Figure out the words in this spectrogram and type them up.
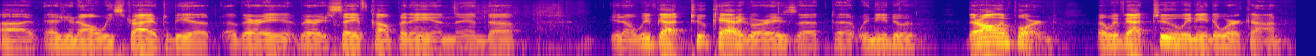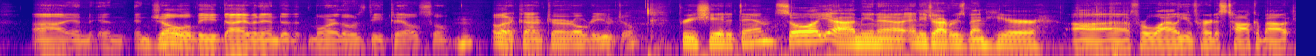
Uh, as you know, we strive to be a, a very, very safe company, and and uh, you know we've got two categories that uh, we need to. They're all important, but we've got two we need to work on, uh, and and and Joe will be diving into the, more of those details. So I want to kind of turn it over to you, Joe. Appreciate it, Dan. So uh, yeah, I mean, uh, any driver who's been here uh, for a while, you've heard us talk about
